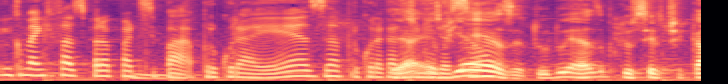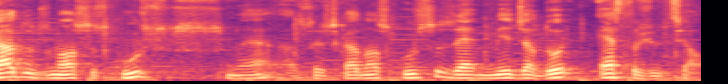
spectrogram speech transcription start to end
E como é que faz para participar? Procura a ESA, procura a casa é, de mediação? É via ESA, tudo ESA, porque o certificado dos nossos cursos, né? O certificado dos nossos cursos é mediador extrajudicial.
